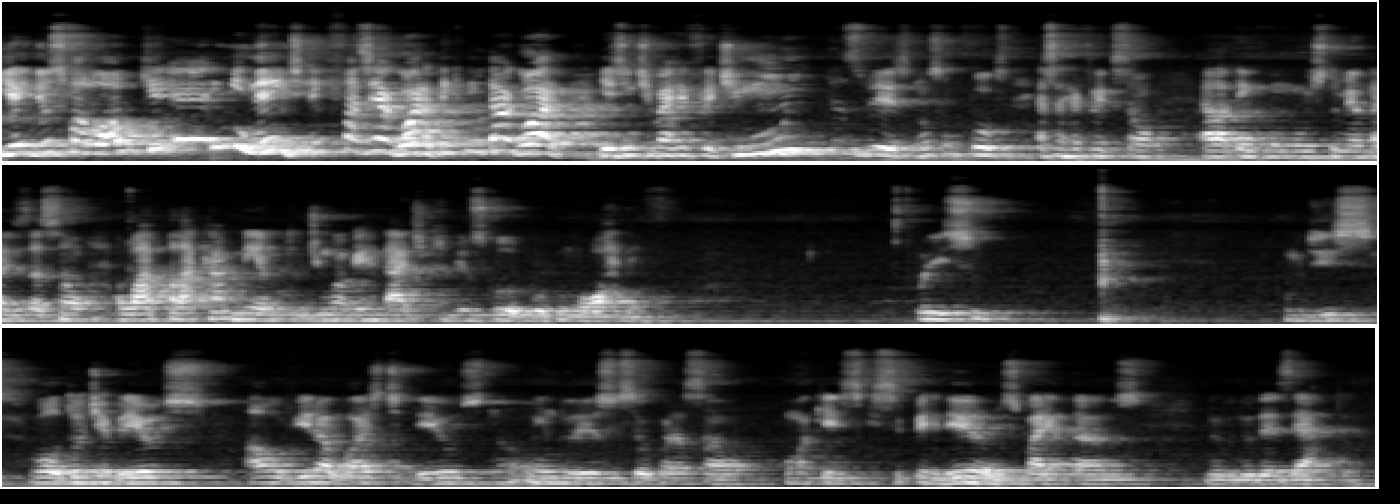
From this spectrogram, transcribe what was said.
e aí Deus falou algo que é iminente, tem que fazer agora, tem que mudar agora. E a gente vai refletir muitas vezes, não são poucos. Essa reflexão, ela tem como instrumentalização o aplacamento de uma verdade que Deus colocou como ordem. Por isso, como diz o autor de Hebreus, ao ouvir a voz de Deus, não endureça o seu coração, como aqueles que se perderam nos 40 anos no, no deserto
